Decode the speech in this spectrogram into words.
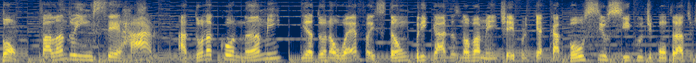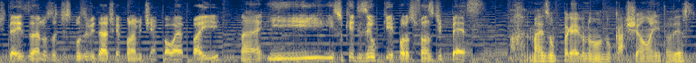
bom, falando em encerrar, a dona Konami e a dona UEFA estão brigadas novamente aí, porque acabou-se o ciclo de contrato de 10 anos de exclusividade que a Konami tinha com a UEFA aí, né? E isso quer dizer o que para os fãs de PES? Mais um prego no, no caixão aí, talvez.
